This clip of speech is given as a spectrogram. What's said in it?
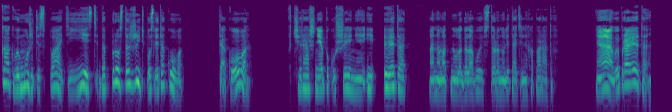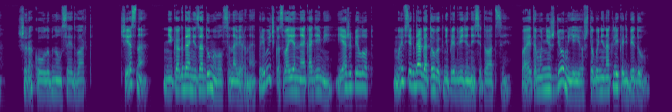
«Как вы можете спать, есть, да просто жить после такого?» «Такого?» «Вчерашнее покушение и это...» Она мотнула головой в сторону летательных аппаратов. «А, вы про это?» — широко улыбнулся Эдвард. «Честно, Никогда не задумывался, наверное. Привычка с военной академии. Я же пилот. Мы всегда готовы к непредвиденной ситуации. Поэтому не ждем ее, чтобы не накликать беду.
